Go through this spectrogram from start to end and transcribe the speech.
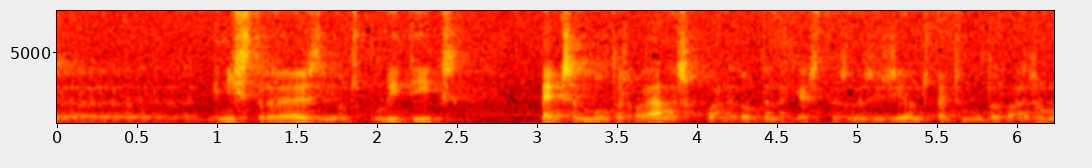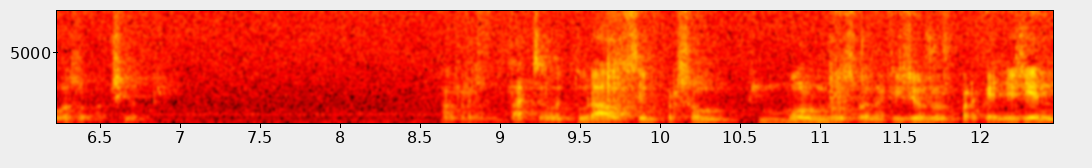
eh, ministres i els polítics pensen moltes vegades, quan adopten aquestes decisions, pensen moltes vegades en les eleccions. Els resultats electorals sempre són molt més beneficiosos per aquella gent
